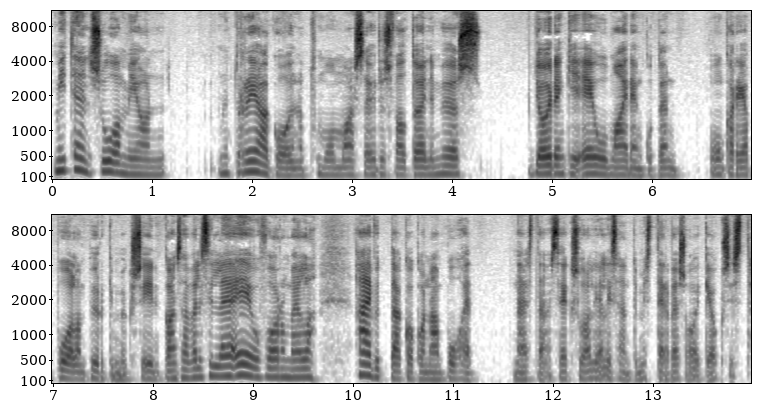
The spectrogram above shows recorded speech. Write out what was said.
Miten Suomi on nyt reagoinut muun muassa Yhdysvaltojen ja myös joidenkin EU-maiden, kuten Unkarin ja Puolan pyrkimyksiin kansainvälisillä ja EU-foorumeilla häivyttää kokonaan puhe näistä seksuaali- ja lisääntymisterveysoikeuksista?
